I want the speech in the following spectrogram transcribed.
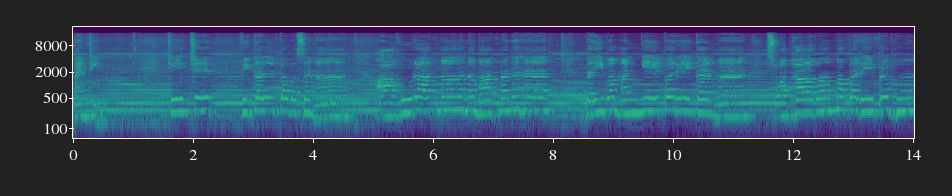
19 केचित् विकल्पवसना आहुरात्मानमात्मनः दैवमन्ये परे कर्म स्वभावमपरे प्रभुम्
